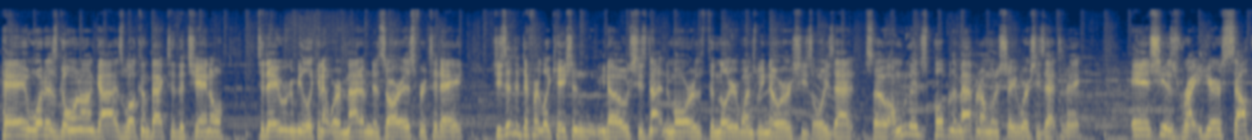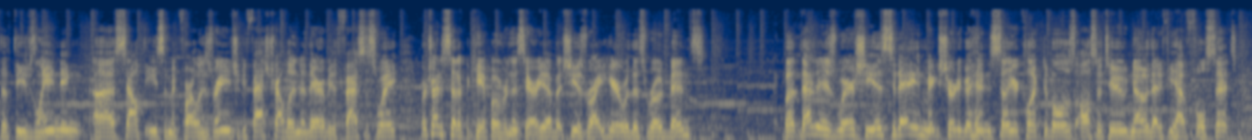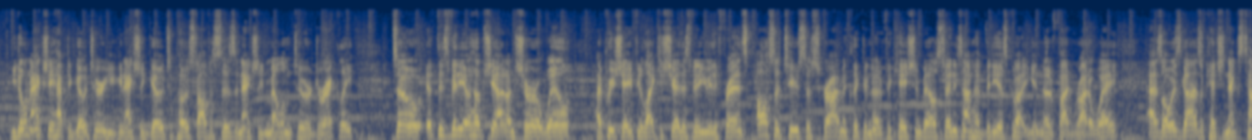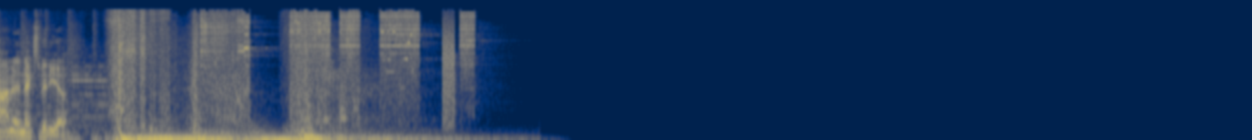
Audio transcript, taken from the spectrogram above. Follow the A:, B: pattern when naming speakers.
A: Hey, what is going on guys? Welcome back to the channel. Today we're going to be looking at where Madam Nazar is for today. She's in a different location, you know, she's not in the more familiar ones we know her, she's always at. So I'm to just pull up on the map and I'm to show you where she's at today. And she is right here south of Thieves Landing, uh, southeast of MacFarlane's Ranch. You can fast travel into there, be the fastest way, or try to set up a camp over in this area. But she is right here where this road bends. But that is where she is today. Make sure to go ahead and sell your collectibles. Also, to know that if you have full sets, you don't actually have to go to her. You can actually go to post offices and actually mail them to her directly. So if this video helps you out, I'm sure it will. I appreciate if you like to share this video with your friends. Also to subscribe and click the notification bell so anytime I have videos come out, you get notified right away. As always, guys, I'll catch you next time in the next video.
